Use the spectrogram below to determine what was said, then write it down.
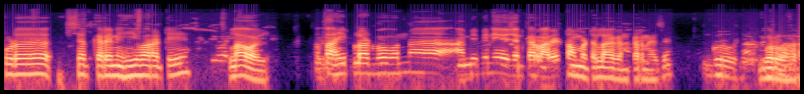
पुढं शेतकऱ्यांनी ही वराठी लावावी. आता ही प्लॉट बघून आम्ही बी नियोजन करणार आहे टोमॅटो लागण करण्याचं. गुरु गुरुवार.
